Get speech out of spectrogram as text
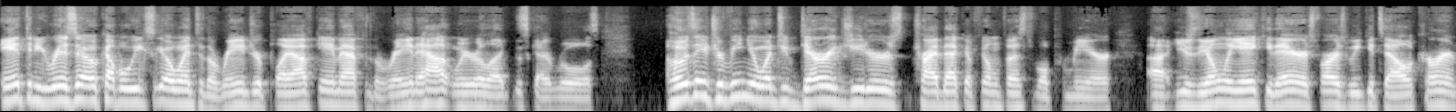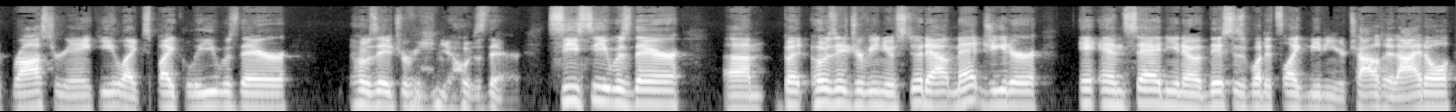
Anthony Rizzo a couple weeks ago went to the Ranger playoff game after the rainout. and we were like, this guy rules. Jose Trevino went to Derek Jeter's Tribeca Film Festival premiere. Uh, he was the only Yankee there, as far as we could tell. Current roster Yankee, like Spike Lee was there, Jose Trevino was there, CC was there, um, but Jose Trevino stood out, met Jeter, and, and said, you know, this is what it's like meeting your childhood idol.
